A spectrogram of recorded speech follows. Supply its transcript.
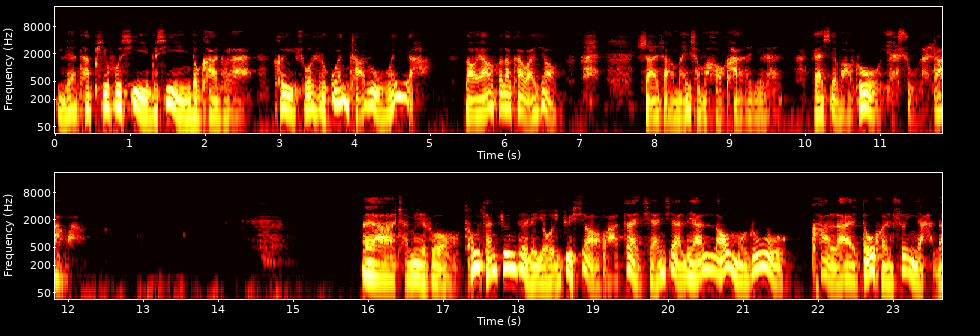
你连她皮肤细不细你都看出来，可以说是观察入微呀。老杨和他开玩笑：“唉，山上没什么好看的女人，连谢宝珠也数得上了。”哎呀，陈秘书，从前军队里有一句笑话，在前线连老母猪。看来都很顺眼呐，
